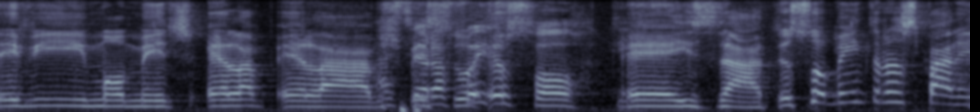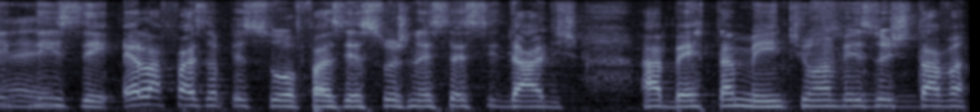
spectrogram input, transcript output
Teve momentos, ela, ela A pessoas, foi eu, forte. é, exato. Eu sou bem transparente É. em dizer. Ela faz a pessoa fazer as suas necessidades abertamente. Uma vez eu estava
